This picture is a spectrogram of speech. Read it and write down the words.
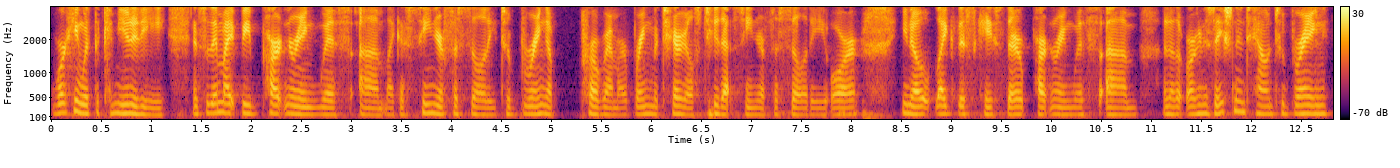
working with the community and so they might be partnering with um, like a senior facility to bring a program or bring materials to that senior facility or you know like this case they're partnering with um, another organization in town to bring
